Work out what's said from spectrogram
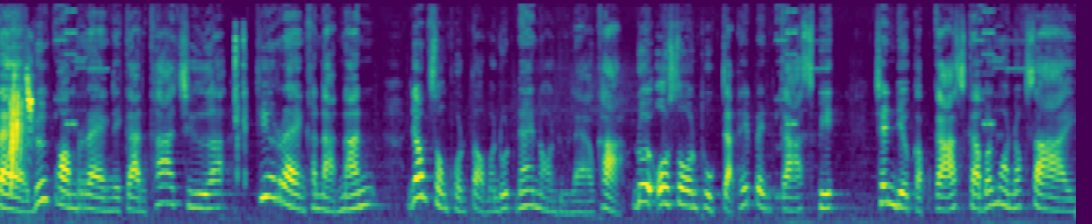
แต่ด้วยความแรงในการฆ่าเชื้อที่แรงขนาดนั้น ย่อมส่งผลต่อมนุษย์แน่นอนอยู่แล้วค่ะ โดยโอโซนถูกจัดให้เป็นก๊าซพิษ เช่นเดียวกับก๊าซคาร์บอนมอนอกไซด์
